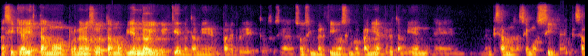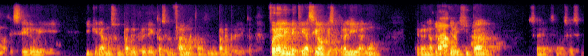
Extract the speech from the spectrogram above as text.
Así que ahí estamos, por lo menos nosotros estamos viendo e invirtiendo también en un par de proyectos. O sea, nosotros invertimos en compañías, pero también eh, empezamos, hacemos sí, empezamos de cero y, y creamos un par de proyectos en Pharma, estamos haciendo un par de proyectos. Fuera de la investigación, que es otra liga, ¿no? Pero en la parte digital, sí, hacemos eso.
